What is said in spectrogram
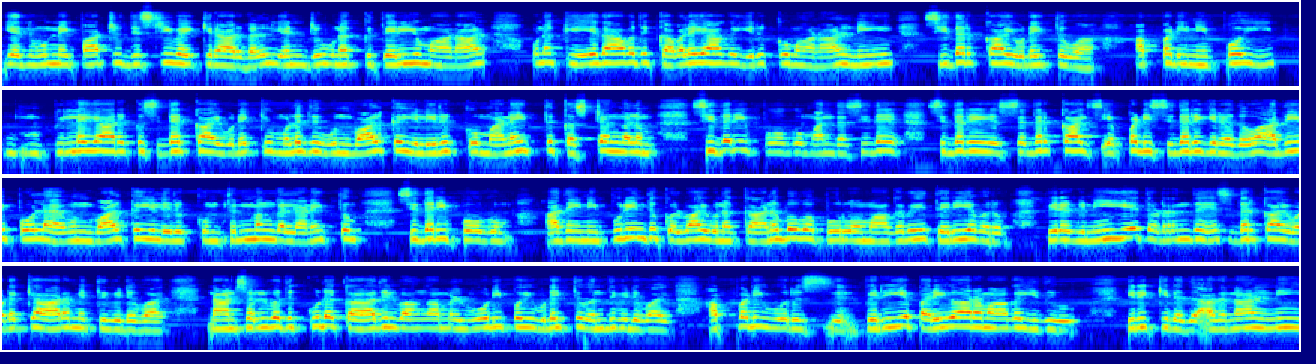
என் உன்னை பார்த்து திஷ்டி வைக்கிறார்கள் என்று உனக்கு தெரியுமானால் உனக்கு ஏதாவது கவலையாக இருக்குமானால் நீ சிதற்காய் உடைத்து வா. அப்படி நீ போய் பிள்ளையாருக்கு சிதற்காய் உடைக்கும் பொழுது உன் வாழ்க்கையில் இருக்கும் அனைத்து கஷ்டங்களும் சிதறிப் போகும். அந்த சிதறி சிதற்காய் எப்படி சிதறுகிறதோ அதே போல உன் வாழ்க்கையில் இருக்கும் துன்பங்கள் அனைத்தும் சிதறிப் போகும். அதை நீ புரிந்து கொள்வாய். உனக்கு அனுபவபூர்வமாகவே தெரிய வரும். பிறகு நீயே தொடர்ந்து சிதற்காய் உடைக்க ஆரம்பித்து விடுவாய். நான் சொல்வது கூட காதில் வாங்காமல் ஓடிப்போய் உடைத்து வந்து விடுவாய். அப்படி ஒரு பெரிய பரிகாரமாக இது இருக்கிறது. அதனால் நீ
